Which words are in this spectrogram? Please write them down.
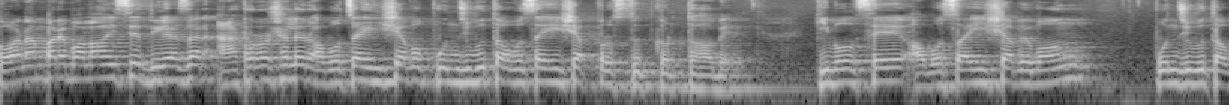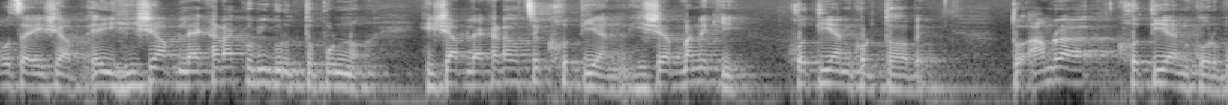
গ নাম্বারে বলা হয়েছে দুই হাজার আঠারো সালের অবচয় হিসাব ও পুঞ্জীভূত অবচয় হিসাব প্রস্তুত করতে হবে। কি বলছে? অবচয় হিসাব এবং পুঞ্জীভূত অবচয় হিসাব। এই হিসাব লেখাটা খুবই গুরুত্বপূর্ণ। হিসাব লেখাটা হচ্ছে খতিয়ান। হিসাব মানে কি? খতিয়ান করতে হবে। তো আমরা খতিয়ান করব।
